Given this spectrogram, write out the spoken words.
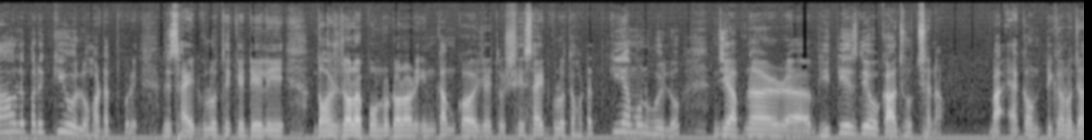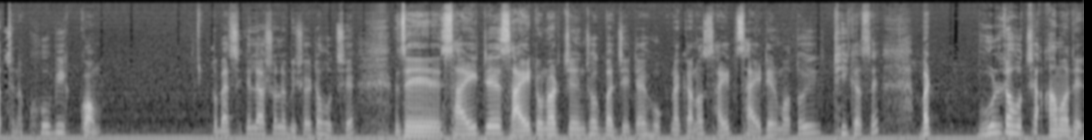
তাহলে পরে কি হলো হঠাৎ করে? যে সাইটগুলো থেকে ডেলি দশ ডলার পনেরো ডলার ইনকাম করা যায়, তো সেই সাইটগুলোতে হঠাৎ কি এমন হইল যে আপনার ভিপিএস দিয়েও কাজ হচ্ছে না? বা অ্যাকাউন্ট টিকানো যাচ্ছে না? খুবই কম। তো বেসিক্যালি আসলে বিষয়টা হচ্ছে যে সাইটে সাইট ওনার চেঞ্জ হোক বা যেটাই হোক না কেন সাইট সাইটের মতোই ঠিক আছে। বাট ভুলটা হচ্ছে আমাদের।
